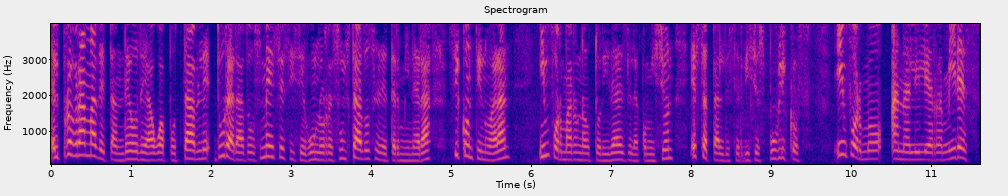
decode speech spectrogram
El programa de tandeo de agua potable durará dos meses y según los resultados se determinará si continuarán informaron autoridades de la Comisión Estatal de Servicios Públicos. Informó Ana Lilia Ramírez.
